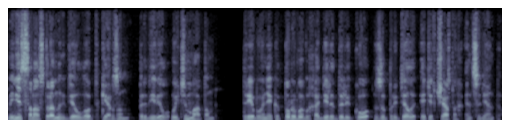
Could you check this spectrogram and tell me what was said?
Министр иностранных дел лорд Керзон предъявил ультиматум, требования которого выходили далеко за пределы этих частных инцидентов.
